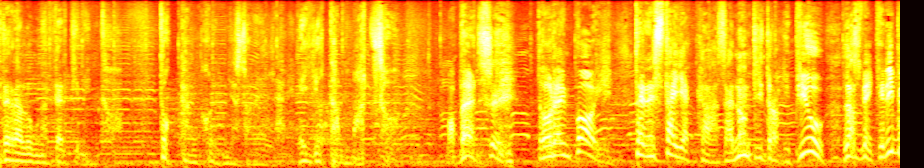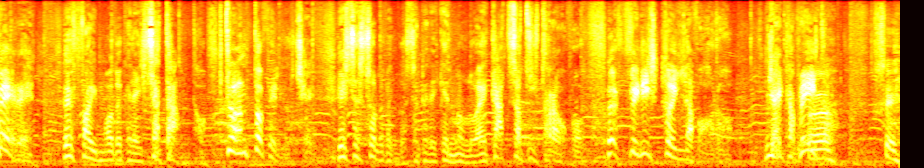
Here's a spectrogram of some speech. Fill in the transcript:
Consideralo un avvertimento. Tocca ancora mia sorella e io t'ammazzo. Va bene? Sì. D'ora in poi te ne stai a casa, non ti droghi più, la smetti di bere e fai in modo che lei sia tanto, tanto felice. E se solo vengo a sapere che non lo è, cazzo ti trovo e finisco il lavoro. Mi hai capito? Sì.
